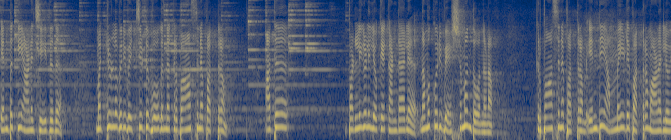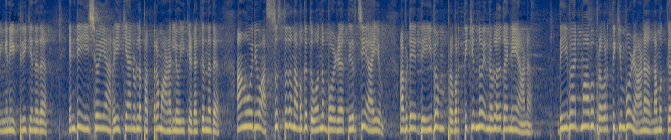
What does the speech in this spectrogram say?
എന്തൊക്കെയാണ് ചെയ്തത്? മറ്റുള്ളവർ വെച്ചിട്ട് പോകുന്ന കൃപാസന പത്രം അത് പള്ളികളിലൊക്കെ കണ്ടാൽ നമുക്കൊരു വിഷമം തോന്നണം. കൃപാസന പത്രം എന്റെ അമ്മയുടെ പത്രമാണല്ലോ ഇങ്ങനെ ഇട്ടിരിക്കുന്നത്. എന്റെ ഈശോയെ അറിയിക്കാനുള്ള പത്രമാണല്ലോ ഈ കിടക്കുന്നത്. ആ ഒരു അസ്വസ്ഥത നമുക്ക് തോന്നുമ്പോൾ തീർച്ചയായും അവിടെ ദൈവം പ്രവർത്തിക്കുന്നു എന്നുള്ളത് തന്നെയാണ്. ദൈവാത്മാവ് പ്രവർത്തിക്കുമ്പോഴാണ് നമുക്ക്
